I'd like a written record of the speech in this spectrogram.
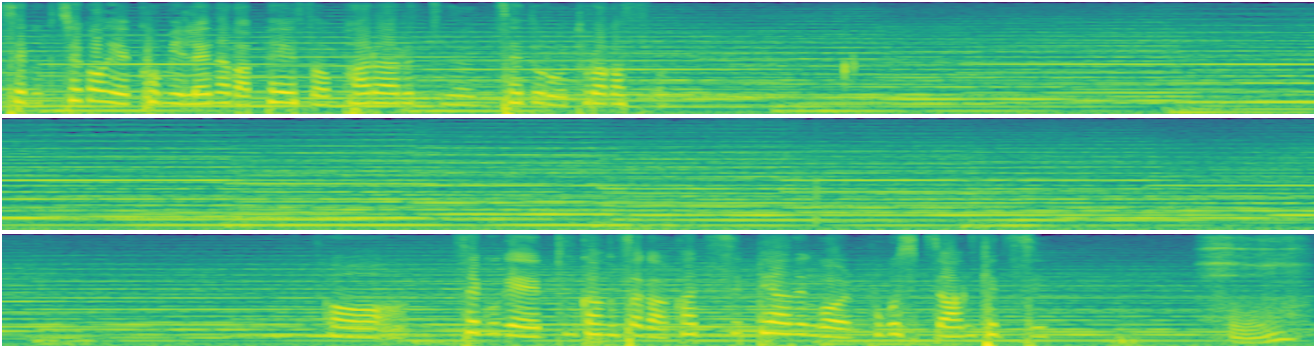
제국 최강의 거미 레나가 패해서 바르아르트는 제도로 돌아갔어. 어, 제국의 두 강자가 같이 패하는 걸 보고 싶지 않겠지. ほう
